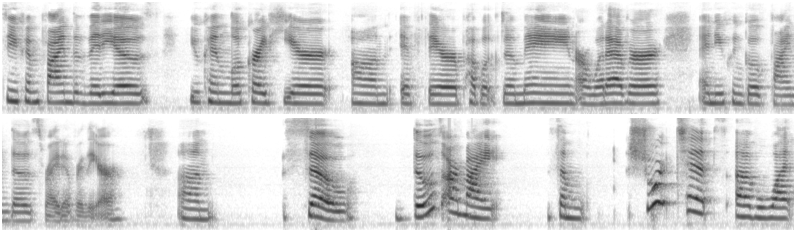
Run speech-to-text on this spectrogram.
So you can find the videos. You can look right here um, if they're public domain or whatever, and you can go find those right over there. Um, so those are my some short tips of what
